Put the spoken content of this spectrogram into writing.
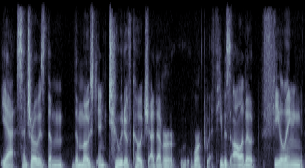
yeah, Centro is the the most intuitive coach I've ever worked with. He was all about feeling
